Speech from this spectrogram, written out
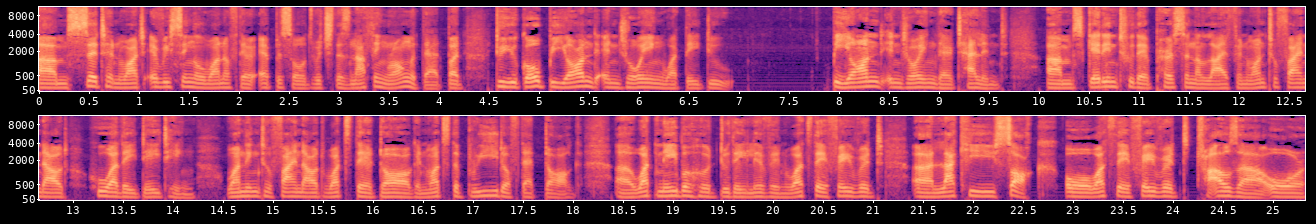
um, sit and watch every single one of their episodes, which there's nothing wrong with that. But do you go beyond enjoying what they do? Beyond enjoying their talent, um, get into their personal life and want to find out who are they dating, wanting to find out what's their dog and what's the breed of that dog, uh, what neighborhood do they live in, what's their favorite uh, lucky sock, or what's their favorite trouser, or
